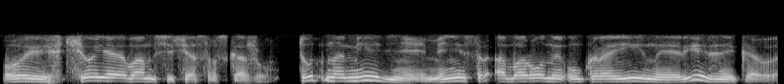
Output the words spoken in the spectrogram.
Ой, что я вам сейчас расскажу? Тут на Медне министр обороны Украины Резников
